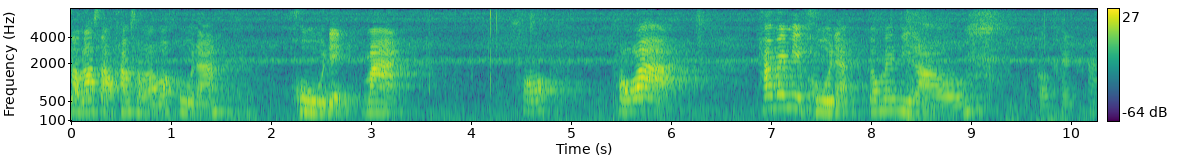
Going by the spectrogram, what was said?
สำหรับสามคำสำหรับว่าครูนะ ครูเด็กมาก เพราะ เพราะว่าถ้าไม่มีครูเนี่ยก็ไม่มีเรา โอเคค่ะ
